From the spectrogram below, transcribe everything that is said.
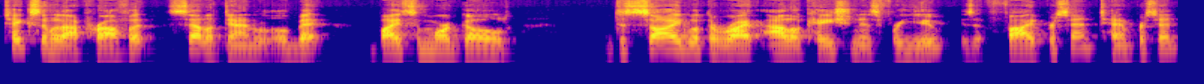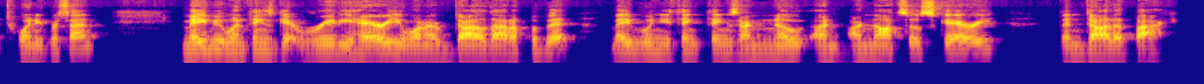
take some of that profit, sell it down a little bit, buy some more gold, decide what the right allocation is for you. Is it 5%, 10%, 20%? Maybe when things get really hairy, you want to dial that up a bit. Maybe when you think things are no are, are not so scary, then dial it back.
